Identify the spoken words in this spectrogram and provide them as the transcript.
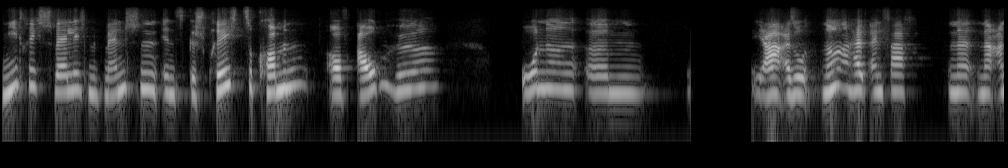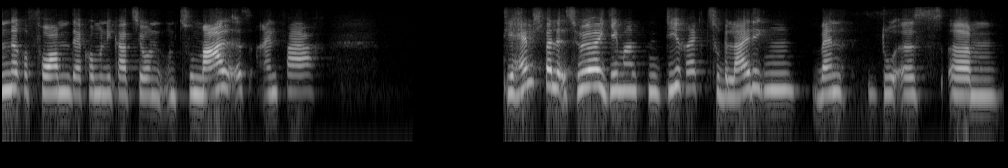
niedrigschwellig mit Menschen ins Gespräch zu kommen, auf Augenhöhe, ohne, ähm, ja, also ne, halt einfach eine, eine andere Form der Kommunikation. Und zumal es einfach die Hemmschwelle ist höher, jemanden direkt zu beleidigen, wenn du es ähm,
